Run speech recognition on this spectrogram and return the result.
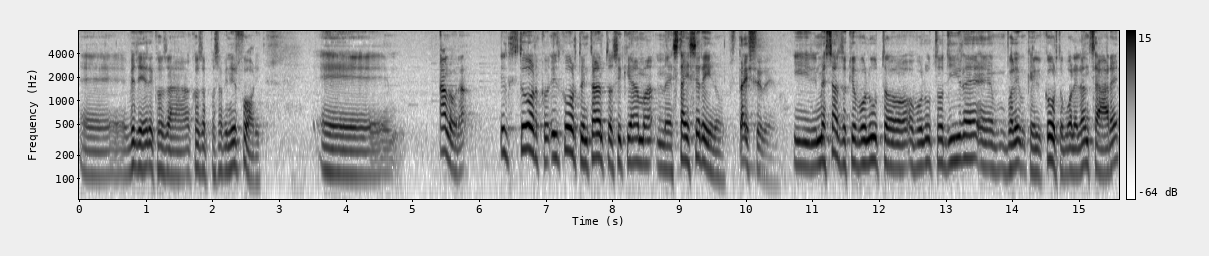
eh, vedere cosa, cosa, possa venire fuori. E, allora, il, torco, il corto intanto si chiama Stai sereno. Stai sereno. Il messaggio che ho voluto, ho voluto dire, eh, volevo, che il corto vuole lanciare,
